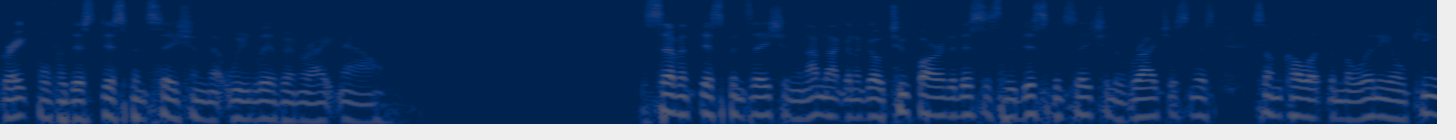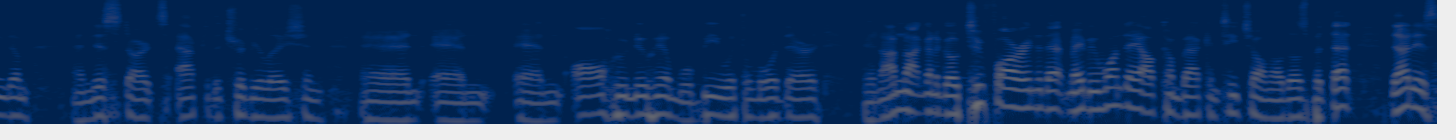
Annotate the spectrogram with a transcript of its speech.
grateful for this dispensation that we live in right now the seventh dispensation, and I'm not going to go too far into this, is the dispensation of righteousness. Some call it the millennial kingdom, and this starts after the tribulation, and and and all who knew him will be with the Lord there. And I'm not going to go too far into that. Maybe one day I'll come back and teach on all those. But that that is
